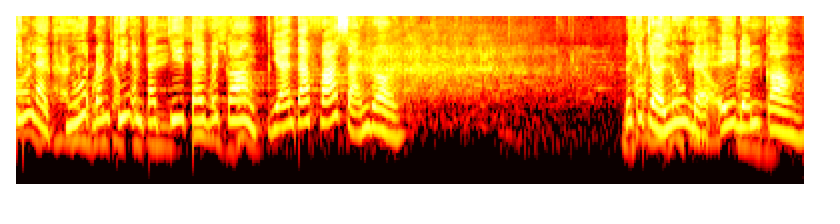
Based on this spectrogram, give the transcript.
chính là Chúa, đấng khiến anh ta chia tay với con, giờ anh ta phá sản rồi. Đức Chúa Trời luôn để ý đến con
